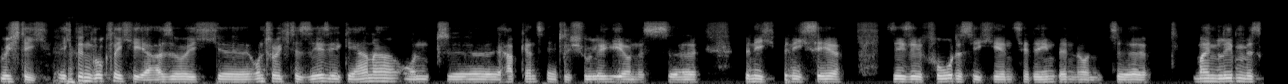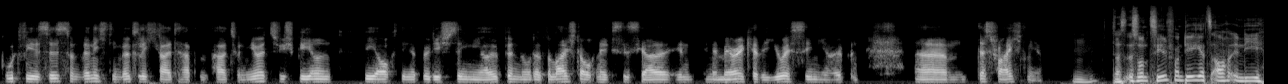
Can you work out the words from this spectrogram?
Richtig, ich bin glücklich hier. Also ich äh, unterrichte sehr, sehr gerne und äh, habe ganz nette Schule hier und es äh, bin ich bin ich sehr, sehr, sehr froh, dass ich hier in Zedin bin und äh, mein Leben ist gut, wie es ist und wenn ich die Möglichkeit habe, ein paar Turniere zu spielen, wie auch der British Senior Open oder vielleicht auch nächstes Jahr in, in Amerika, der US Senior Open, ähm, das reicht mir. Mhm. Das ist so ein Ziel von dir jetzt auch in die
